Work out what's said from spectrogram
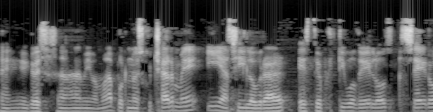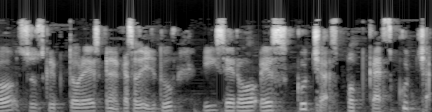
Eh, gracias a mi mamá por no escucharme y así lograr este objetivo de los cero suscriptores en el caso de YouTube y cero escuchas, podcast escucha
